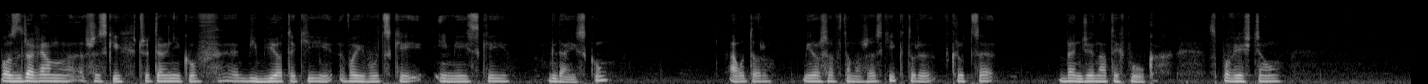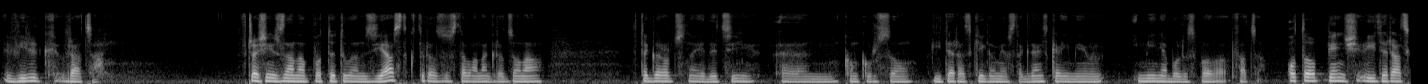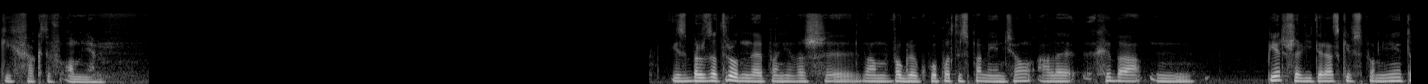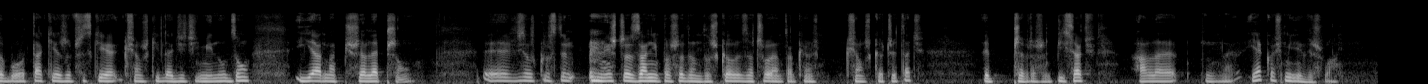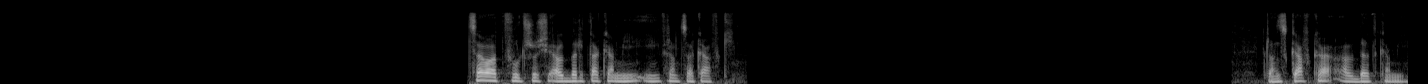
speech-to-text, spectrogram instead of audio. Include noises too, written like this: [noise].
Pozdrawiam wszystkich czytelników Biblioteki Wojewódzkiej i Miejskiej w Gdańsku. Autor Mirosław Tomaszewski, który wkrótce będzie na tych półkach z powieścią Wilk wraca. Wcześniej znana pod tytułem Zjazd, która została nagrodzona w tegorocznej edycji konkursu literackiego miasta Gdańska imienia Bolesława Faca. Oto pięć literackich faktów o mnie. Jest bardzo trudne, ponieważ e, mam w ogóle kłopoty z pamięcią, ale chyba mm, pierwsze literackie wspomnienie to było takie, że wszystkie książki dla dzieci mnie nudzą i ja napiszę lepszą. E, W związku z tym, [clears throat] jeszcze zanim poszedłem do szkoły, zacząłem tę książ- książkę czytać, e, przepraszam, pisać, ale mm, jakoś mi nie wyszła. Cała twórczość Alberta Camus i Franza Kawki. Franz Kafka, Albert Camus.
